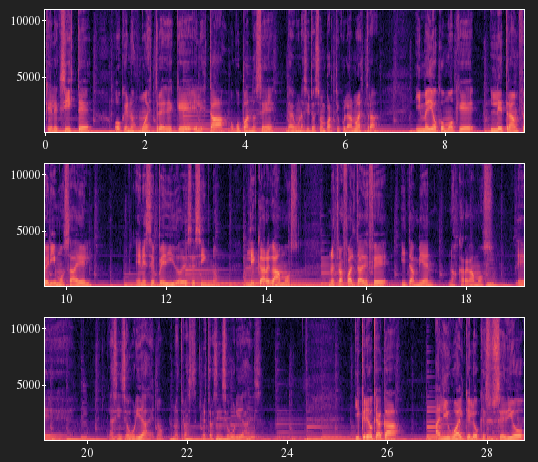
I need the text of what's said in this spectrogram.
que Él existe o que nos muestre de que Él está ocupándose de alguna situación particular nuestra y medio como que le transferimos a Él en ese pedido de ese signo, le cargamos nuestra falta de fe y también nos cargamos eh, las inseguridades, ¿no? Nuestras, nuestras inseguridades. Y creo que acá, al igual que lo que sucedió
